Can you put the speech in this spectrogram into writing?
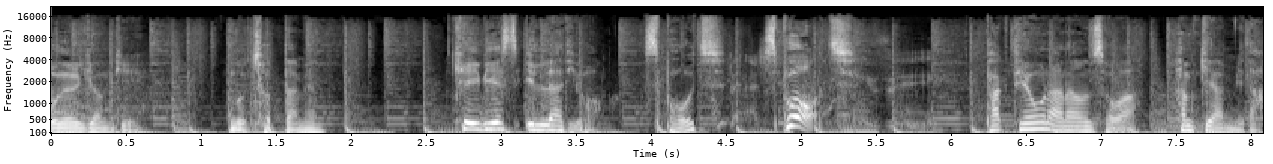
오늘 경기 놓쳤다면 KBS 1라디오 스포츠 스포츠 박태훈 아나운서와 함께합니다.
